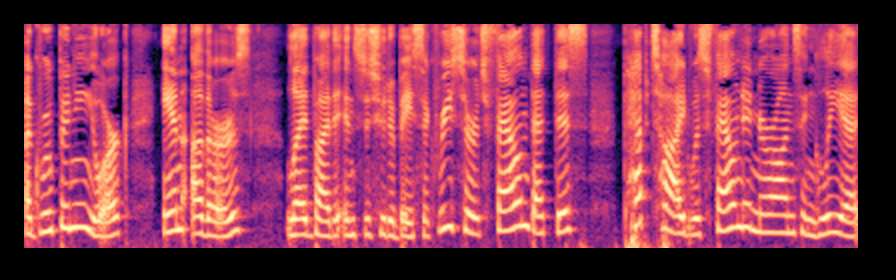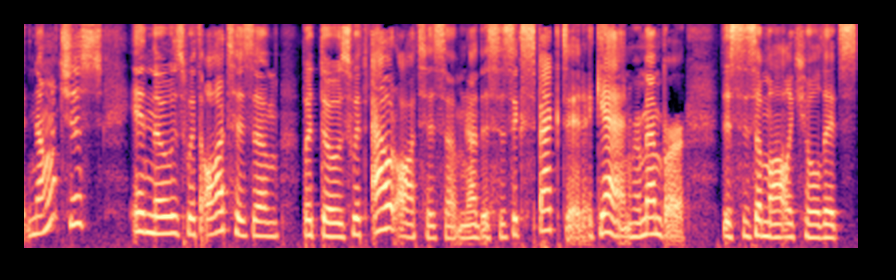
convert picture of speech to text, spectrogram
A group in New York and others, led by the Institute of Basic Research, found that this peptide was found in neurons and glia, not just in those with autism, but those without autism. Now, this is expected. Again, remember, this is a molecule that's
